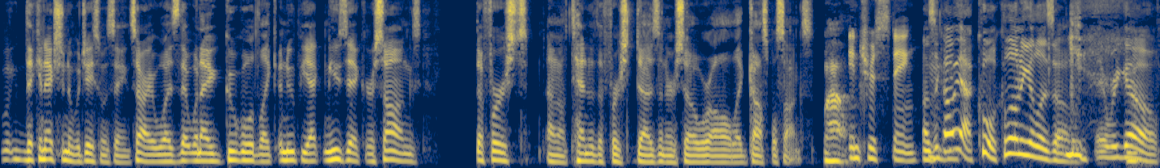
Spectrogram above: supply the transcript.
the connection to what Jason was saying, sorry, was that when I googled like Inupiaq music or songs. The first, I don't know, 10 of the first dozen or so were all like gospel songs. Wow. Interesting. I was like, oh yeah, cool. Colonialism. There we go.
